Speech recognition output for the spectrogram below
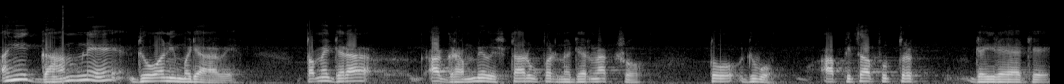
અહીં ગામને જોવાની મજા આવે. તમે જરા આ ગ્રામ્ય વિસ્તાર ઉપર નજર નાખશો તો જુઓ, આ પિતા પુત્ર જઈ રહ્યા છે.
